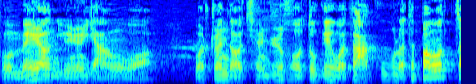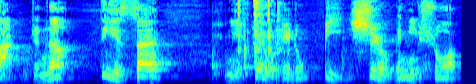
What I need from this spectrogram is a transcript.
我没让女人养我，我赚到钱之后都给我大姑了，她帮我攒着呢。第三，你对我这种鄙视，我跟你说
